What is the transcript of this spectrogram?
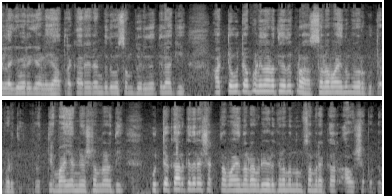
ഇളകി വരികയാണ്. യാത്രക്കാരെ രണ്ട് ദിവസം ദുരിതത്തിലാക്കി അറ്റകുറ്റപ്പണി നടത്തിയത് പ്രഹസനമായെന്നും ഇവർ കുറ്റപ്പെടുത്തി. കൃത്യമായി അന്വേഷണം നടത്തി കുറ്റക്കാർക്കെതിരെ ശക്തമായ നടപടിയെടുക്കണമെന്നും സമരക്കാർ ആവശ്യപ്പെട്ടു.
